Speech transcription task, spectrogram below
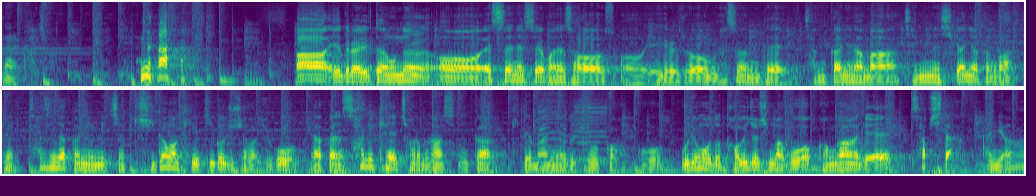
날 가져. 아 얘들아 일단 오늘 어, SNS에 관해서 어, 얘기를 좀 했었는데 잠깐이나마 재밌는 시간이었던 것 같아. 사진 작가님이 진짜 기가 막히게 찍어주셔가지고 약간 사기캐처럼 나왔으니까 기대 많이 해도 좋을 것 같고 우리 모두 더위 조심하고 건강하게 삽시다. 안녕.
